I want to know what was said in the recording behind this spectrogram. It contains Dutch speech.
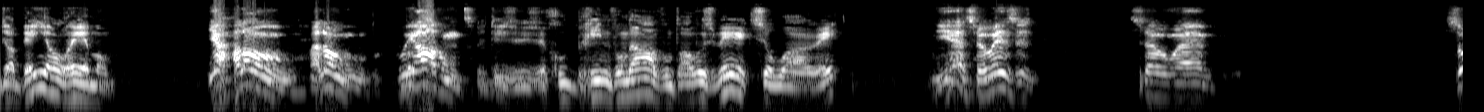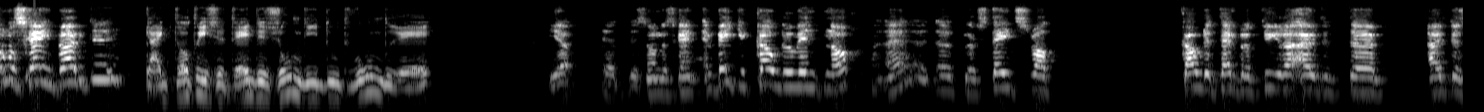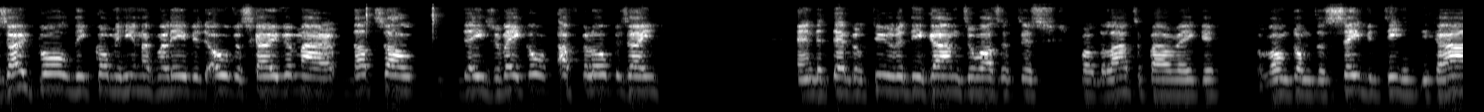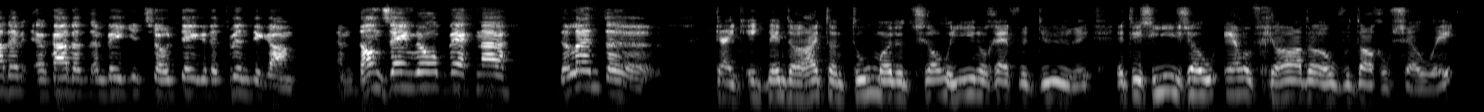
Daar ben je al, Herman. Ja, hallo, hallo. Goedenavond. Het is, is een goed begin van de avond. Alles werkt zo waar, hè? Ja, zo is het. Zo, uh... Zonneschijn buiten. Kijk, dat is het, hè. De zon die doet wonderen, hè. Ja, de zonneschijn. Een beetje koude wind nog. Hè? Nog steeds wat koude temperaturen uit het... Uh uit de Zuidpool, die komen hier nog wel even overschuiven. Maar dat zal deze week ook afgelopen zijn. En de temperaturen die gaan, zoals het is voor de laatste paar weken, rondom de 17 graden gaat het een beetje zo tegen de 20 gaan. En dan zijn we op weg naar de lente. Kijk, ik ben er hard aan toe, maar dat zal hier nog even duren. Het is hier zo 11 graden overdag of zo, hè?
